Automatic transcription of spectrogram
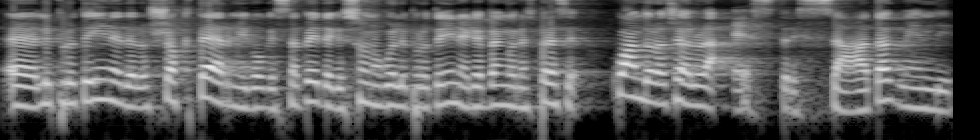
eh, le proteine dello shock termico, che sapete che sono quelle proteine che vengono espresse quando la cellula è stressata, quindi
